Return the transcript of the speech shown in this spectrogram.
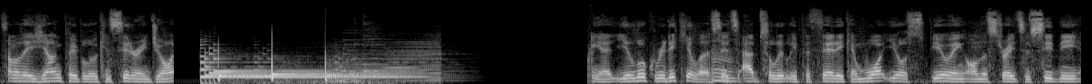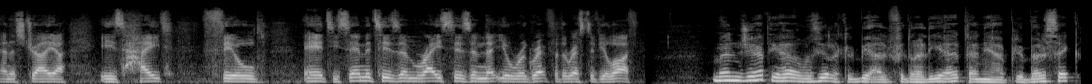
some of these young people who are considering joining. You look ridiculous. Mm. It's absolutely pathetic. And what you're spewing on the streets of Sydney and Australia is hate filled anti Semitism, racism that you'll regret for the rest of your life. من جهتها وزيرة البيئة الفيدرالية تانيا بليبرسك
